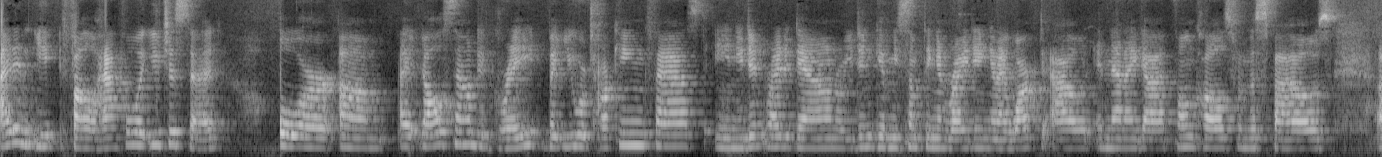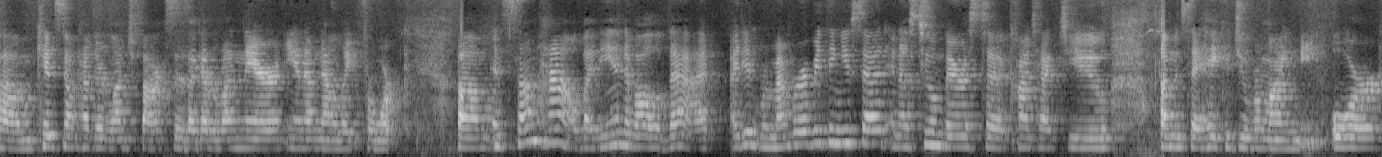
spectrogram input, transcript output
I didn't follow half of what you just said or um, it all sounded great, but you were talking fast and you didn't write it down, or you didn't give me something in writing, and I walked out, and then I got phone calls from the spouse. Um, kids don't have their lunch boxes. I got to run there, and I'm now late for work. Um, and somehow, by the end of all of that, I didn't remember everything you said, and I was too embarrassed to contact you um, and say, hey, could you remind me? Or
